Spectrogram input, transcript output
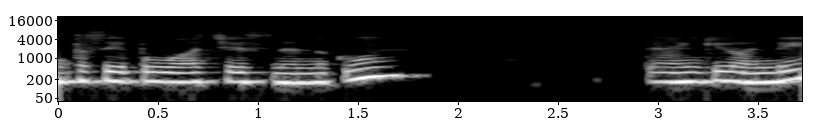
ఇంతసేపు వాచ్ చేసినందుకు థ్యాంక్ యూ అండి.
